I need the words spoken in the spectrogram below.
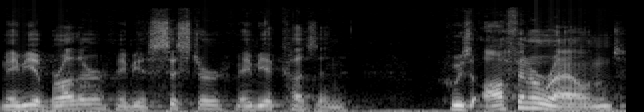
maybe a brother, maybe a sister, maybe a cousin, who's often around,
